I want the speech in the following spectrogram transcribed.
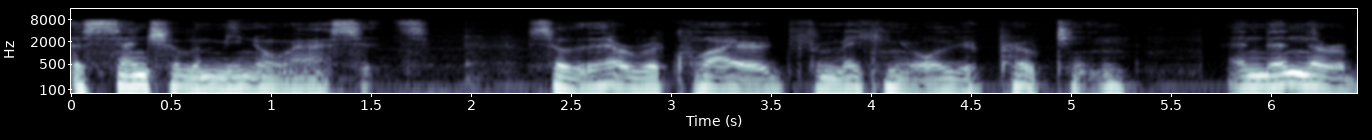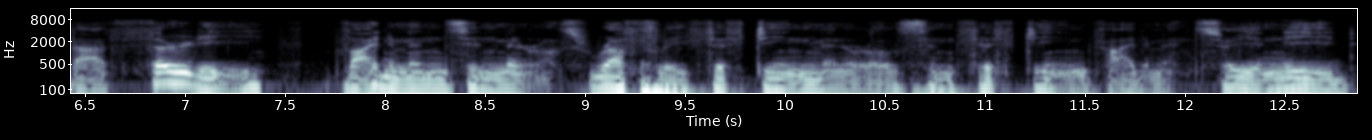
essential amino acids. So they're required for making all your protein. And then there are about 30 vitamins and minerals, roughly 15 minerals and 15 vitamins. So you need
